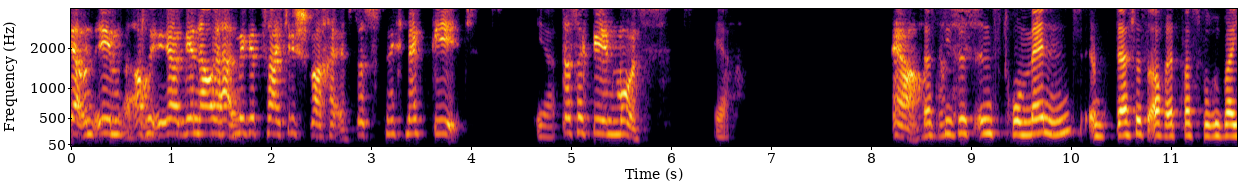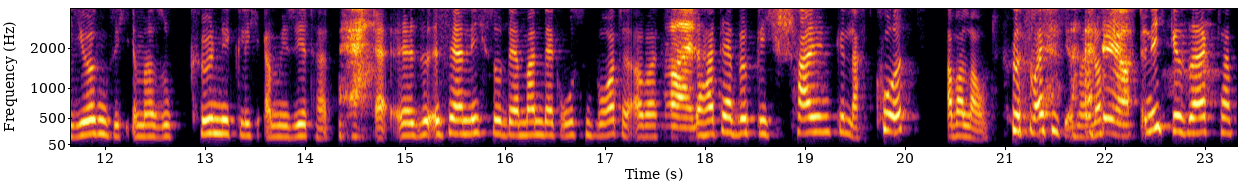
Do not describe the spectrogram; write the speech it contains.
Ja, und eben auch, ja genau, er hat mir gezeigt, wie schwach er ist, dass es nicht mehr geht. Ja. Dass er gehen muss. Ja. Ja. Dass das dieses Instrument, und das ist auch etwas, worüber Jürgen sich immer so königlich amüsiert hat. Ja. Er also ist ja nicht so der Mann der großen Worte, aber Nein. da hat er wirklich schallend gelacht. Kurz, aber laut. Das weiß ich immer noch. ja. Wenn ich gesagt habe,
